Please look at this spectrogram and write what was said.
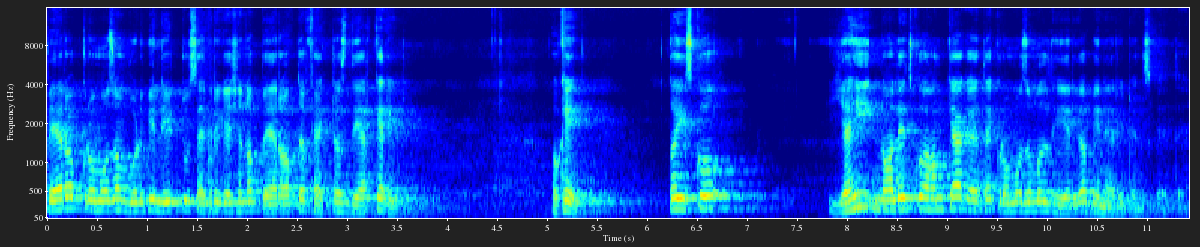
pair of chromosome would be lead to segregation of pair of the factors they are carried okay तो इसको, यही नॉलेज को हम क्या कहते हैं? क्रोमोजोमल थियरी ऑफ़ इनहेरिटेंस कहते हैं।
